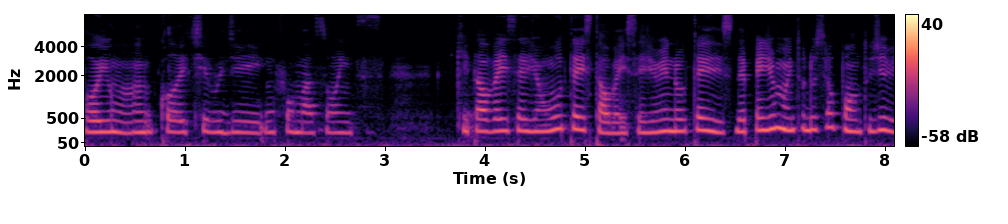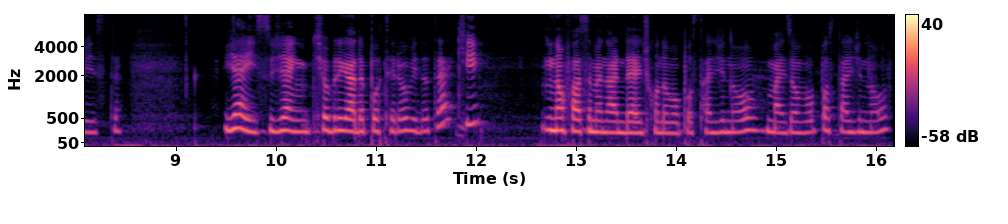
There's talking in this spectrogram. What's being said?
foi um coletivo de informações que talvez sejam úteis, talvez sejam inúteis, isso depende muito do seu ponto de vista. E é isso, gente. Obrigada por ter ouvido até aqui. Não faço a menor ideia de quando eu vou postar de novo, mas eu vou postar de novo.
